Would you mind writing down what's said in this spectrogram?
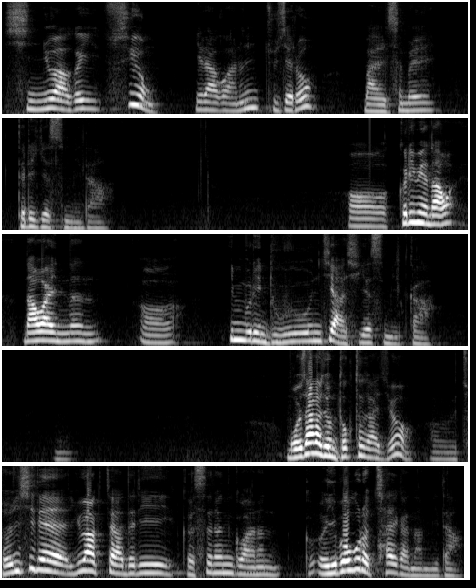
신유학의 수용이라고 하는 주제로 말씀을 드리겠습니다. 어, 그림에 나와, 나와 있는 어, 인물이 누군지 아시겠습니까? 모자가 좀 독특하죠. 어, 전시대 유학자들이 그 쓰는 거와는 그 의복으로 차이가 납니다.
